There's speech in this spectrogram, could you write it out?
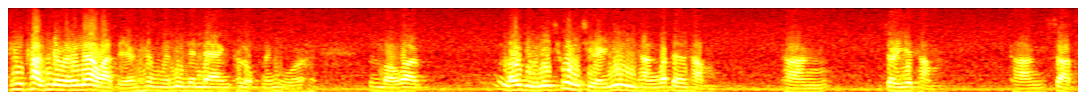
ที่ท่านดูหน้าหวาดเสียวเหมือนมีแดงถลกหนังหัวท่านบอกว่าเราอยู่ในช่วงเฉยนิ่งทางวัฒนธรรม ทางจริยธรรม ทางศาส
